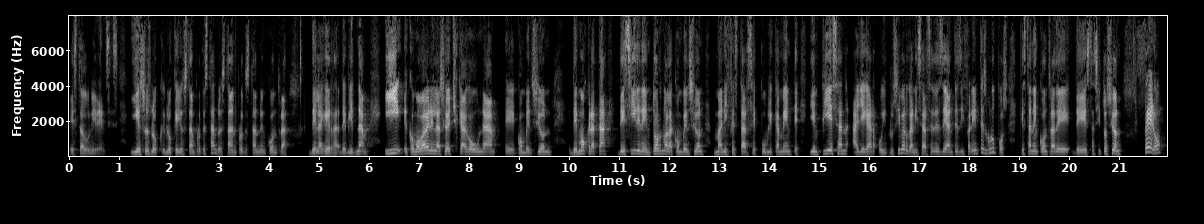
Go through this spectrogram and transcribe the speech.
estadounidenses. Y eso es lo que, lo que ellos están protestando, están protestando en contra de la guerra de Vietnam. Y eh, como va a haber en la ciudad de Chicago una eh, convención demócrata, deciden en torno a la convención manifestarse públicamente y empiezan a llegar o inclusive a organizarse desde antes diferentes grupos que están en contra de, de esta situación. Pero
